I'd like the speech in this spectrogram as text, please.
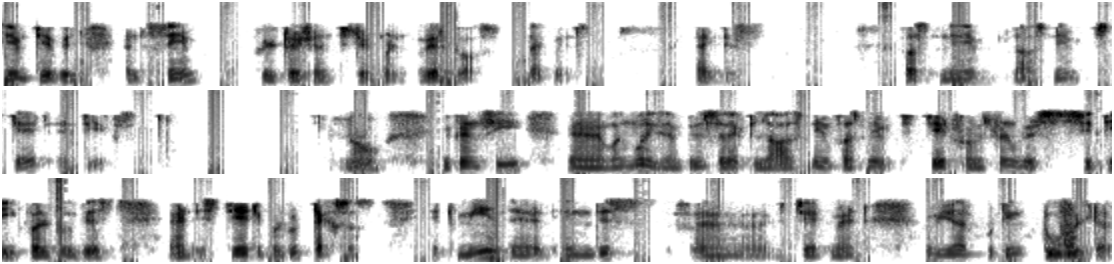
same table and the same filtration statement where clause that means like this first name last name state and tx now you can see uh, one more example. Select last name first name state from student where city equal to this and state equal to texas. It means that in this uh, statement we are putting two filter.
